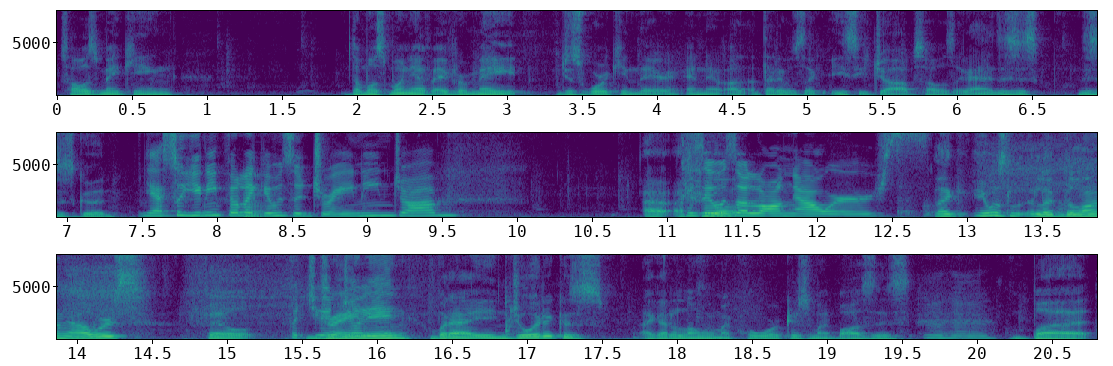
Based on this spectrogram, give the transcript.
So I was making the most money I've ever made just working there, and I, I thought it was like easy job. So I was like, ah, this is this is good. Yeah, so you didn't feel like Hmm. it was a draining job I- I because it was a long hours. like it was like the long hours felt But draining, but I enjoyed it because I got along with my coworkers, my bosses. Mm-hmm. But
